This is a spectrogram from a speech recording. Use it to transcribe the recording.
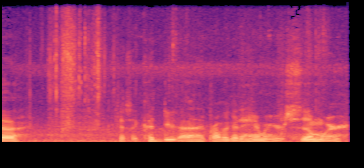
uh, I guess I could do that. I probably got a hammer here somewhere.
